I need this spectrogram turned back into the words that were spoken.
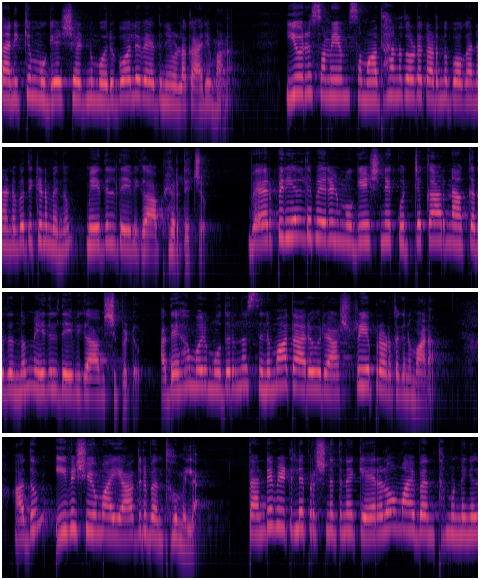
തനിക്കും മുകേഷ് ചേട്ടനും ഒരുപോലെ വേദനയുള്ള കാര്യമാണ്. ഈ ഒരു സമയം സമാധാനത്തോടെ കടന്നു പോകാൻ അനുവദിക്കണമെന്നും മേതിൽ ദേവിക അഭ്യർത്ഥിച്ചു. വേർപിരിയലിന്റെ പേരിൽ മുകേഷിനെ കുറ്റക്കാരനാക്കരുതെന്നും മേതിൽ ദേവിക ആവശ്യപ്പെട്ടു. അദ്ദേഹം ഒരു മുതിർന്ന സിനിമാ താരവും രാഷ്ട്രീയ പ്രവർത്തകനുമാണ്. അതും ഈ വിഷയവുമായി യാതൊരു ബന്ധവുമില്ല. തന്റെ വീട്ടിലെ പ്രശ്നത്തിന് കേരളവുമായി ബന്ധമുണ്ടെങ്കിൽ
